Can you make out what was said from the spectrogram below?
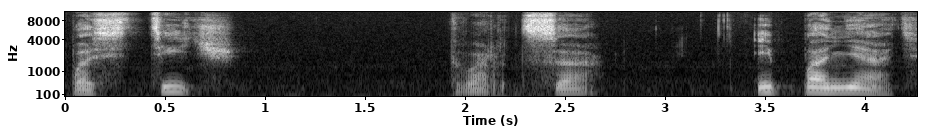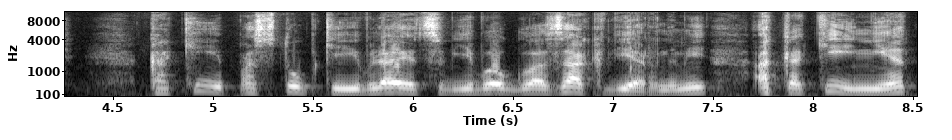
постичь Творца и понять, какие поступки являются в его глазах верными, а какие нет,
